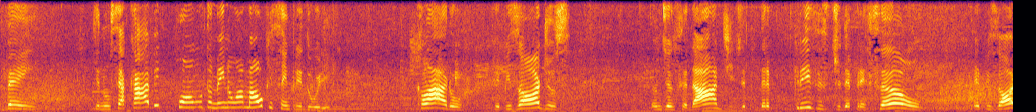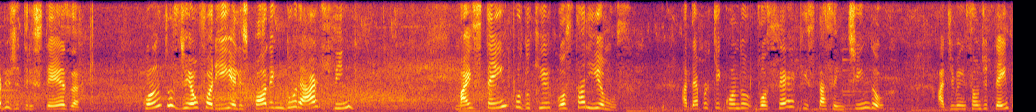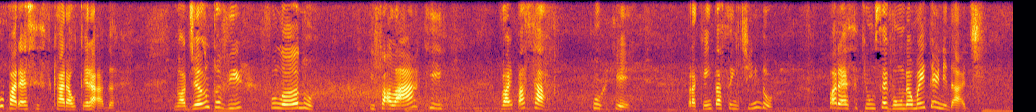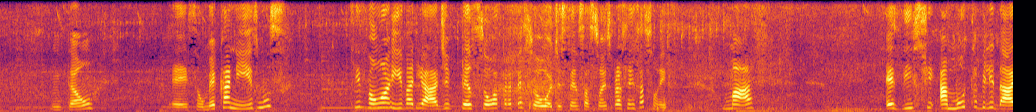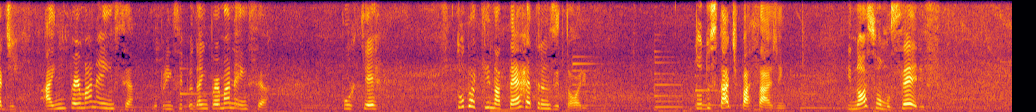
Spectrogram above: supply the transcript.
bem que não se acabe, como também não há mal que sempre dure. Claro, episódios de ansiedade, de, de, crises de depressão, episódios de tristeza, quantos de euforia eles podem durar sim, mais tempo do que gostaríamos. Até porque quando você que está sentindo, a dimensão de tempo parece ficar alterada. Não adianta vir fulano e falar que vai passar. Por quê? Para quem está sentindo, parece que um segundo é uma eternidade. Então, é, são mecanismos que vão aí variar de pessoa para pessoa, de sensações para sensações. Mas existe a mutabilidade a impermanência, o princípio da impermanência. Porque tudo aqui na Terra é transitório. Tudo está de passagem. E nós somos seres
